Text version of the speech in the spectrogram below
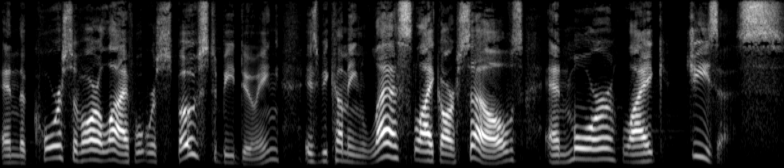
And the course of our life, what we're supposed to be doing is becoming less like ourselves and more like Jesus.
